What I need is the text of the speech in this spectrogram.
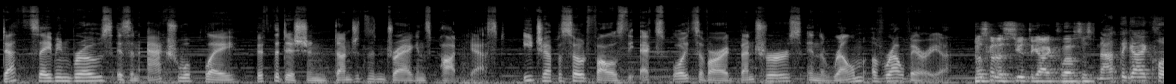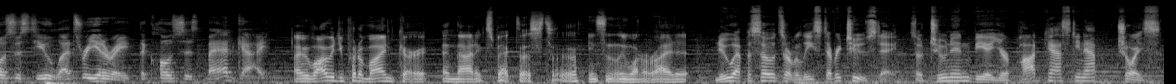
Death Saving Bros is an actual play, 5th edition Dungeons and Dragons podcast. Each episode follows the exploits of our adventurers in the realm of Ralvaria. I'm just gonna shoot the guy closest. Not the guy closest to you. Let's reiterate the closest bad guy. I mean, why would you put a mine cart and not expect us to instantly want to ride it? New episodes are released every Tuesday, so tune in via your podcasting app of choice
